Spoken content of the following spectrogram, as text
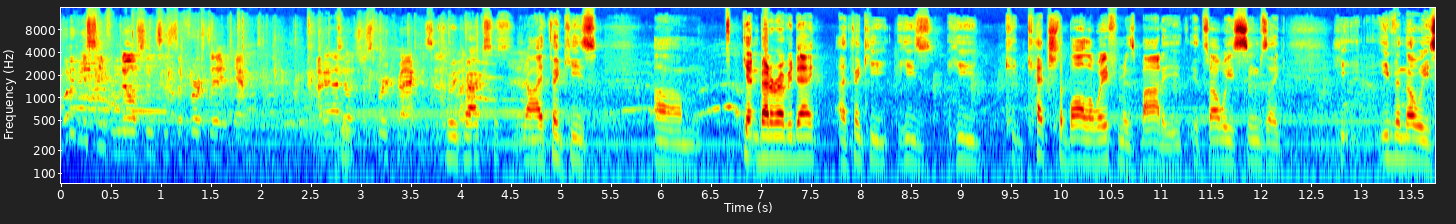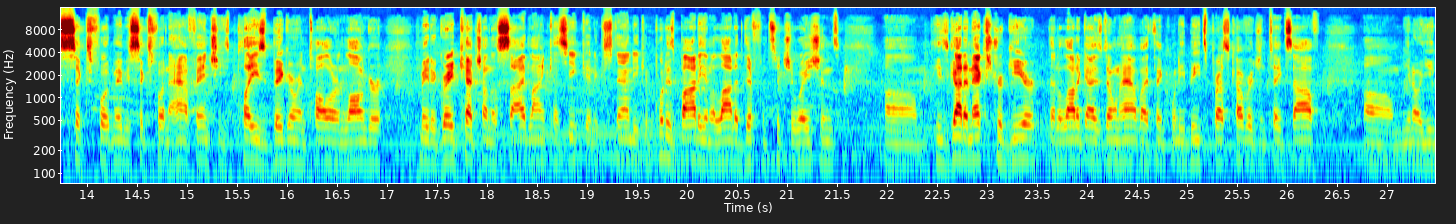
What have you seen from Nelson since the first day of camp? I mean, I know it's just three practices. Three practices. You know, I think he's um, getting better every day. I think he he's he can catch the ball away from his body. It always seems like even though he's six foot, maybe six foot and a half inch, he plays bigger and taller and longer. Made a great catch on the sideline because he can extend. He can put his body in a lot of different situations. Um, he's got an extra gear that a lot of guys don't have. I think when he beats press coverage and takes off, um, you know, you,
